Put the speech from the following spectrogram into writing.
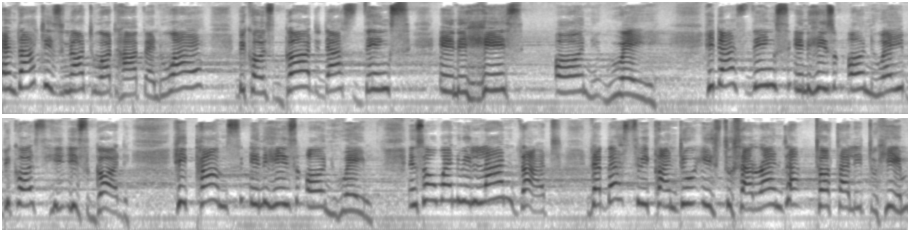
And that is not what happened. Why? Because God does things in His own way. He does things in his own way because he is God. He comes in his own way. And so when we learn that, the best we can do is to surrender totally to him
